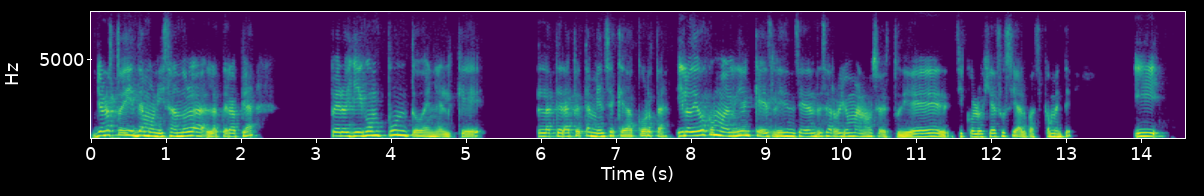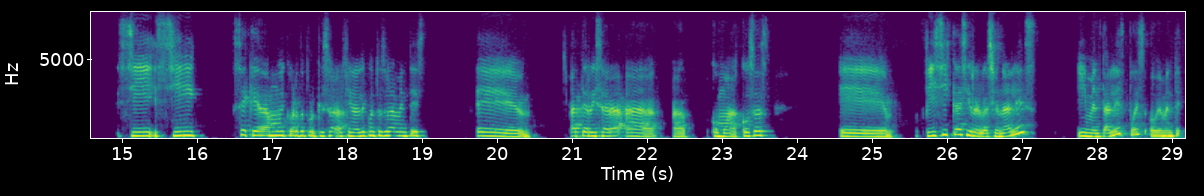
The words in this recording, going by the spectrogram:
yo no estoy demonizando la, la, terapia, pero llega un punto en el que la terapia también se queda corta. Y lo digo como alguien que es licenciada en desarrollo humano, o sea, estudié psicología social básicamente. Y sí, sí se queda muy corto porque al final de cuentas solamente es... Eh, aterrizar a, como a cosas eh, físicas y relacionales y mentales, pues, obviamente,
